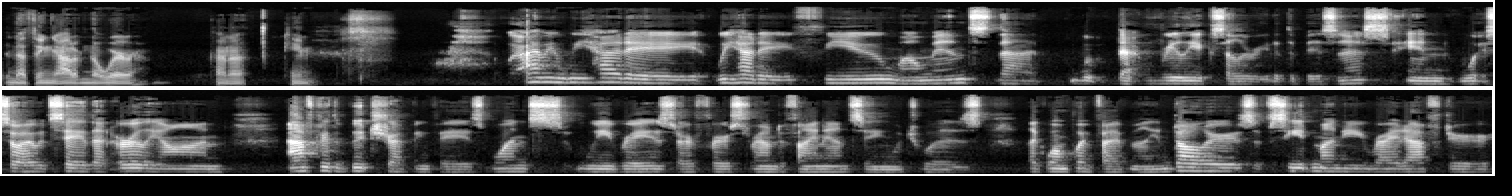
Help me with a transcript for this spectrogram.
and nothing out of nowhere kind of came. I mean, we had a we had a few moments that that really accelerated the business. In so, I would say that early on, after the bootstrapping phase, once we raised our first round of financing, which was like 1.5 million dollars of seed money, right after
